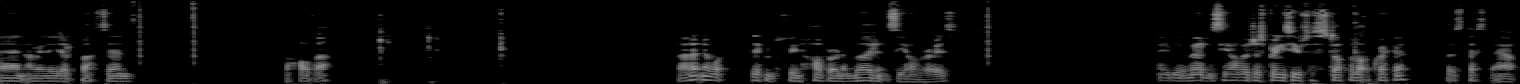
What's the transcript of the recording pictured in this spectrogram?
Then I'm going to need a button for hover. So I don't know what the difference between hover and emergency hover is. Maybe emergency hover just brings you to stop a lot quicker. Let's test it out.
